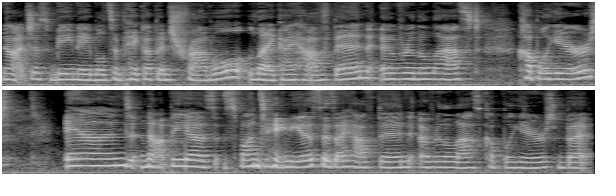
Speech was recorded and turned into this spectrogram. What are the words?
not just being able to pick up and travel like I have been over the last couple years and not be as spontaneous as I have been over the last couple years, but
